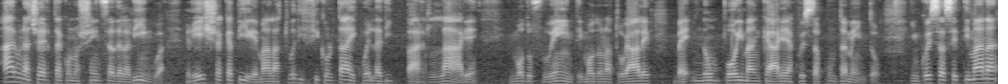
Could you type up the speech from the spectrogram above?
hai una certa conoscenza della lingua, riesci a capire ma la tua difficoltà è quella di parlare, in modo fluente, in modo naturale, beh, non puoi mancare a questo appuntamento. In questa settimana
